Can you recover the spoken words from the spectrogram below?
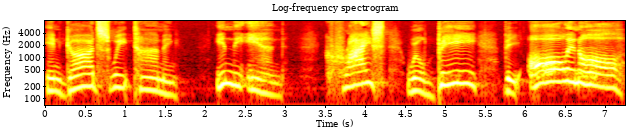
In God's sweet timing, in the end, Christ will be the all in all.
